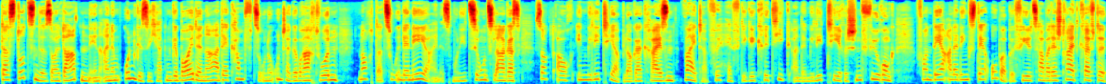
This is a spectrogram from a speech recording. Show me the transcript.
Dass Dutzende Soldaten in einem ungesicherten Gebäude nahe der Kampfzone untergebracht wurden, noch dazu in der Nähe eines Munitionslagers, sorgt auch in Militärbloggerkreisen weiter für heftige Kritik an der militärischen Führung, von der allerdings der Oberbefehlshaber der Streitkräfte,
